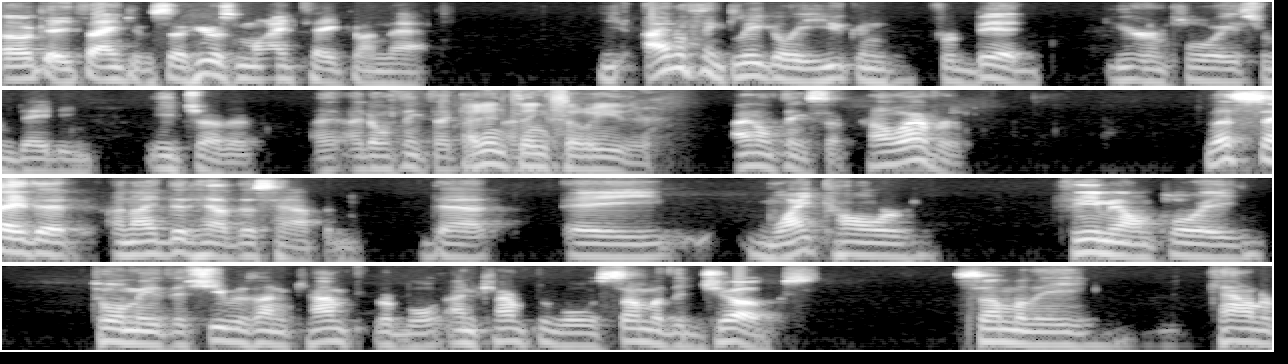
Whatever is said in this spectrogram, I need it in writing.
Okay. Thank you. So here's my take on that. I don't think legally you can forbid your employees from dating each other. I, I don't think that. Can, I didn't I think so either. I don't think so. However, let's say that, and I did have this happen, that a white collar female employee told me that she was uncomfortable, uncomfortable with some of the jokes, some of the counter,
